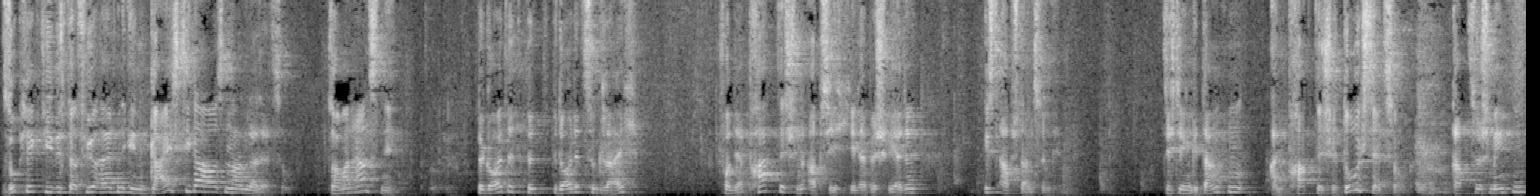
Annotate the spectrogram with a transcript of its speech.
Subjektives Dafürhalten in geistiger Auseinandersetzung soll man ernst nehmen. Bedeutet, bedeutet zugleich, von der praktischen Absicht jeder Beschwerde ist Abstand zu nehmen sich den Gedanken an praktische Durchsetzung abzuschminken,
